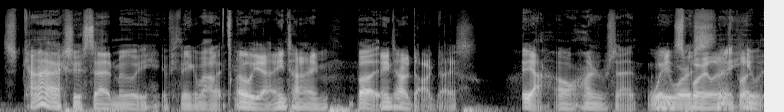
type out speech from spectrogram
It's kind of actually a sad movie if you think about it. Oh yeah, anytime, But anytime a dog dies. yeah, oh, 100 percent. Way mean, worse spoilers, than human,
